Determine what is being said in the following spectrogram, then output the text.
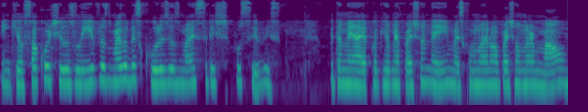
em que eu só curti os livros mais obscuros e os mais tristes possíveis. Foi também a época que eu me apaixonei, mas como não era uma paixão normal,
